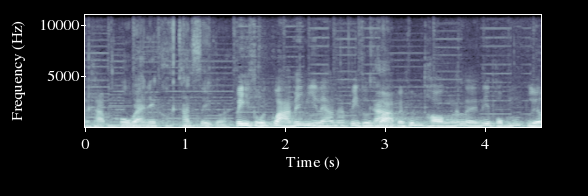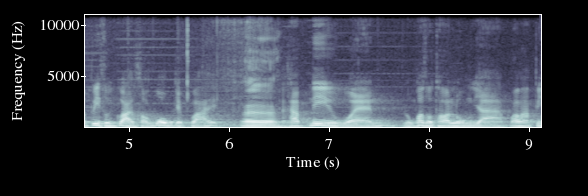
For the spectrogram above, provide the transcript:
นะครับโอแหวนนี่คลาสสิกว่ะปีศูนย์กว่าไม่มีแล้วนะ ปีศูนย์ครับกว่าไปหุ้มทองนั่นเลยนี่ผมเหลือปีศูนย์กว่าสองวงเก็บไว้เออนะครับนี่แหวนหลวงพ่อโสธรลงยาประมาณปี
